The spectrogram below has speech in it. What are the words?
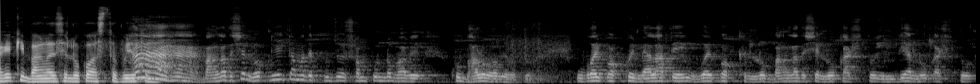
আগে কি বাংলাদেশের লোক আসতো পুজোতে? হ্যাঁ হ্যাঁ হ্যাঁ হ্যাঁ বাংলাদেশের লোক নিয়েই তো আমাদের পুজো সম্পূর্ণভাবে খুব ভালোভাবে হতো। উভয় পক্ষই মেলাতে উভয় পক্ষের লোক বাংলাদেশের লোক আসতো ইন্ডিয়ার লোক আসতো।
